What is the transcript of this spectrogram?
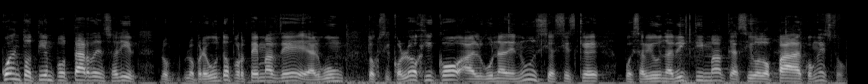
¿cuánto tiempo tarda en salir? Lo, pregunto por temas de algún toxicológico, alguna denuncia, si es que pues había una víctima que ha sido dopada con eso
